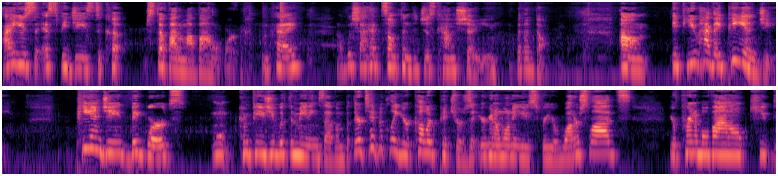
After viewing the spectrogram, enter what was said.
I use the SVGs to cut stuff out of my vinyl work, okay? I wish I had something to just kind of show you, but I don't. Um, if you have a PNG, PNG, big words, won't confuse you with the meanings of them, but they're typically your colored pictures that you're going to want to use for your water slides, your printable vinyl, cute,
